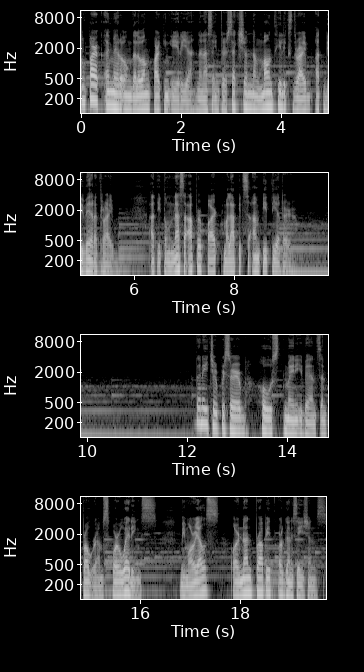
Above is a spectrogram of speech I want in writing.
Ang park ay mayroong dalawang parking area na nasa intersection ng Mount Helix Drive at Bibera Drive at itong nasa upper part malapit sa amphitheater. The nature preserve hosts many events and programs for weddings, memorials, or non-profit organizations.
